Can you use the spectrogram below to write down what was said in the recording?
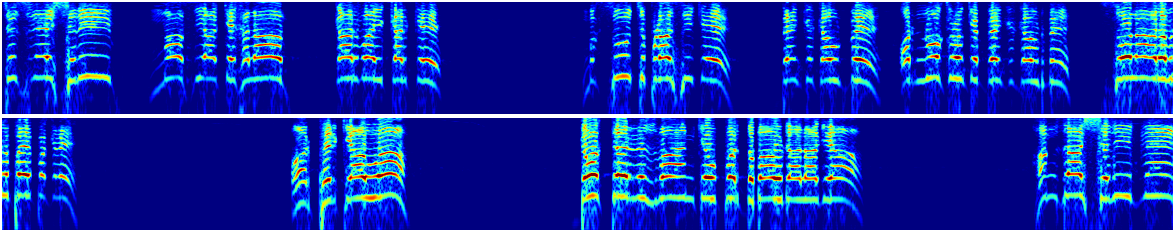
جس نے شریف مافیا کے خلاف کاروائی کر کے مقصود چپڑاسی کے بینک اکاؤنٹ میں اور نوکروں کے بینک اکاؤنٹ میں سولہ ارب روپے پکڑے۔ اور پھر کیا ہوا؟ ڈاکٹر رضوان کے اوپر دباؤ ڈالا گیا۔ حمزہ شریف نے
